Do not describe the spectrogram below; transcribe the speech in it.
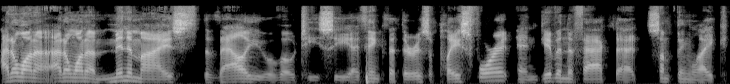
I don't want to I don't want to minimize the value of OTC. I think that there is a place for it and given the fact that something like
